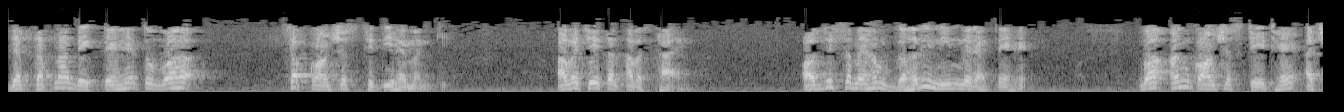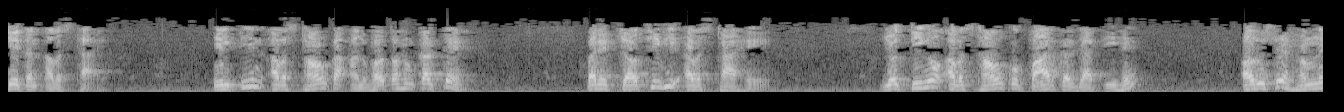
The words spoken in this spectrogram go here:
जब सपना देखते हैं तो वह सब कॉन्शियस स्थिति है मन की। अवचेतन अवस्था है। और जिस समय हम गहरी नींद में रहते हैं, वह अनकॉन्शियस स्टेट है, अचेतन अवस्था है। इन तीन अवस्थाओं का अनुभव तो हम करते हैं। पर चौथी भी अवस्था है, जो तीनों अवस्थाओं को पार कर जाती है और उसे हमने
